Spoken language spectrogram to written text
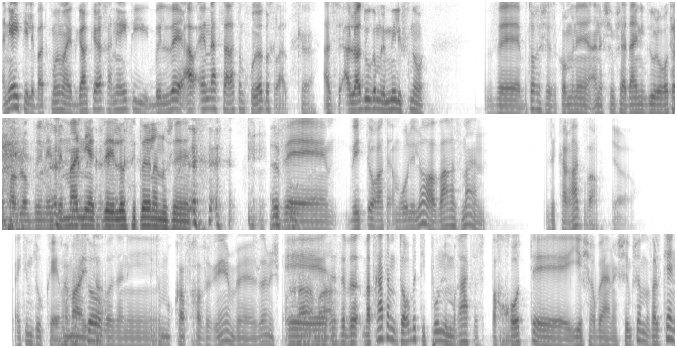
אני הייתי לבד, כמו עם האתגר קרח, אני הייתי בזה, אה, אין הצלת סמכויות בכלל. כן. אז ש- לא ידעו גם למי לפנות. ובטוח יש איזה כל מיני אנשים שעדיין הגיעו לראות אותך ולא מבין איזה מניאק זה, לא סיפר לנו ש... איפה? והתעוררתי, אמרו לי, לא, עבר הזמן. זה קרה כבר. הייתי מדוכא, ומה היית? טוב, אז אני... היית מוקף חברים וזה, משפחה, אה, מה? בהתחלה אתה מתעורר בטיפול נמרץ, אז פחות אה, יש הרבה אנשים שם, אבל כן.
